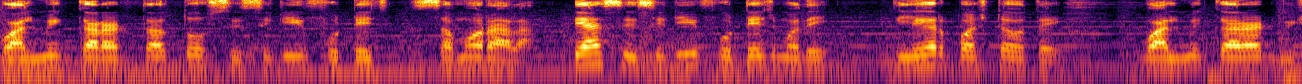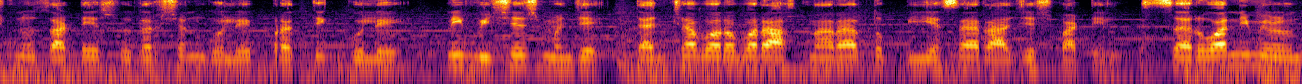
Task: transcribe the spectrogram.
वाल्मिक कराडचा तो सीसीटीव्ही फुटेज समोर आला. त्या सीसीटीव्ही फुटेजमध्ये क्लिअर स्पष्ट होते वाल्मिक कराड विष्णू चाटे सुदर्शन गुले प्रतीक गुले आणि विशेष म्हणजे त्यांच्याबरोबर असणारा तो P S I Rajesh Patil. सर्वांनी मिळून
